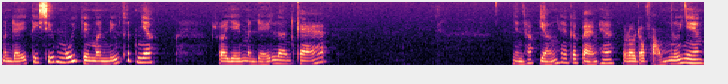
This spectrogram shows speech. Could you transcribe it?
Mình để tí xíu muối tùy mình nếu thích nha. Rồi vậy mình để lên cá. Nhìn hấp dẫn ha các bạn ha. Rồi đậu phộng nữa nha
